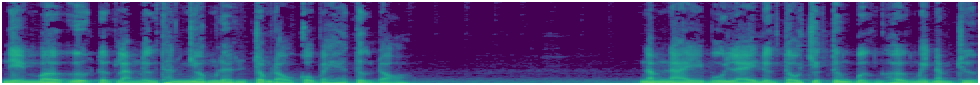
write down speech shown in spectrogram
Niềm mơ ước được làm nữ thánh nhóm lên trong đầu cô bé từ đó. Năm nay buổi lễ được tổ chức tương bừng hơn mấy năm trước.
